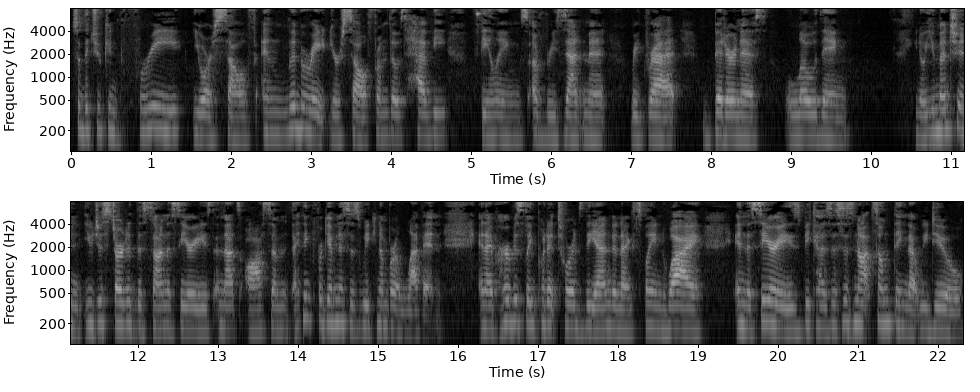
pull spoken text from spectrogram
so that you can free yourself and liberate yourself from those heavy feelings of resentment, regret, bitterness, loathing. You know, you mentioned you just started the Sana series, and that's awesome. I think forgiveness is week number 11, and I purposely put it towards the end and I explained why in the series because this is not something that we do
